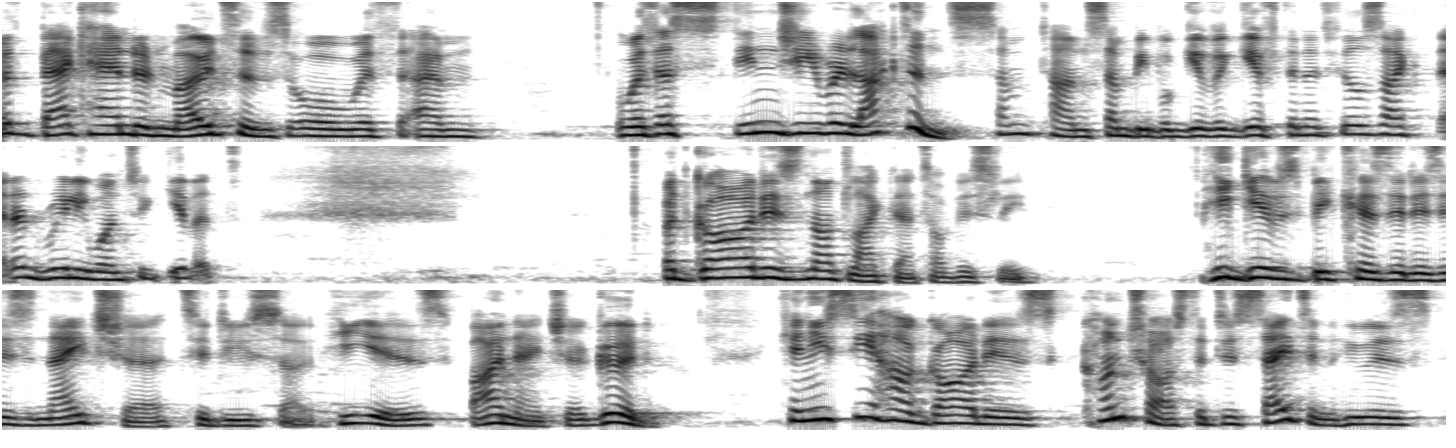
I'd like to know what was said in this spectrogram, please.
with backhanded motives or with, um, with a stingy reluctance. Sometimes some people give a gift and it feels like they don't really want to give it. But God is not like that, obviously. He gives because it is his nature to do so. He is, by nature, good. can you see how God is contrasted to Satan, who is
